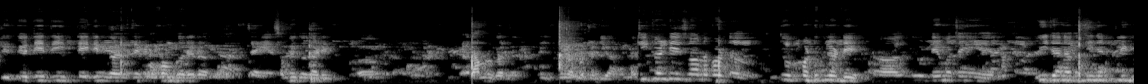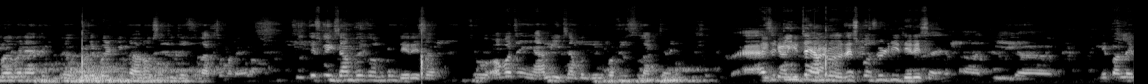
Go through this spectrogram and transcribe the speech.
त्यो त्यही दिन त्यही दिन गएर चाहिँ पर्फर्म गरेर चाहिँ सबैको अगाडि राम्रो गर्ने त्यही अपर्च्युनिटी हामीलाई। T twenty is all about त्यो पर्टिकुलर डे त्यो डेमा चाहिँ दुईजना त तिनजना क्लिक भयो भने थिङ्क कुनै पनि टिमलाई हराउन सकिन्छ जस्तो लाग्छ मलाई सो त्यसको इक्जाम्पलहरू पनि धेरै छ। सो अब चाहिँ हामी इक्जाम्पल दिनुपर्छ जस्तो लाग्छ एज अ टिम चाहिँ हाम्रो रेस्पोन्सिबिलिटी धेरै छ होइन कि नेपाललाई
